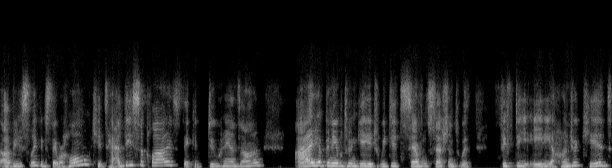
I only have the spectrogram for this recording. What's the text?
obviously, because they were home. Kids had these supplies. They could do hands-on. I have been able to engage. We did several sessions with 50, 80, 100 kids,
